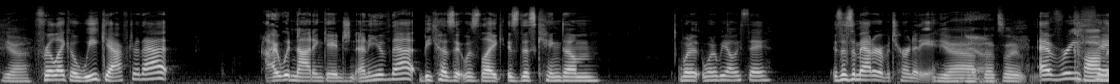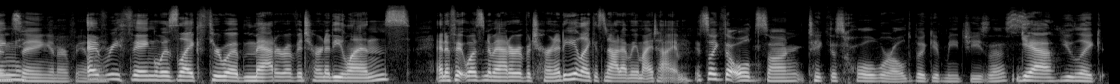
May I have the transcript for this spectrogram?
Yeah. For like a week after that, I would not engage in any of that because it was like, is this kingdom? What what do we always say? Is this a matter of eternity? Yeah. Yeah. That's a Everything common saying in our family. Everything was like through a matter of eternity lens. And if it wasn't a matter of eternity, like it's not having my time. It's like the old song, Take This Whole World, but Give Me Jesus. Yeah. You like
